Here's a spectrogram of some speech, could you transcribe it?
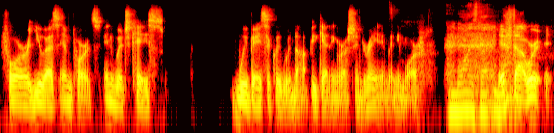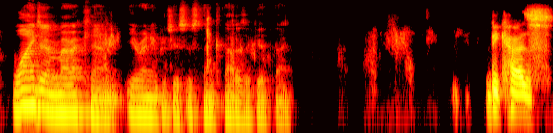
for US imports, in which case we basically would not be getting Russian uranium anymore. And why is that? if that were. Why do American uranium producers think that is a good thing? Because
